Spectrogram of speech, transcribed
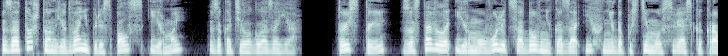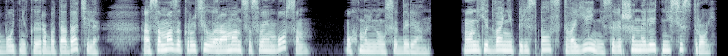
За то, что он едва не переспал с Ирмой, закатила глаза я. То есть ты заставила Ирму уволить садовника за их недопустимую связь как работника и работодателя, а сама закрутила роман со своим боссом? ухмыльнулся Дариан. Он едва не переспал с твоей несовершеннолетней сестрой,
